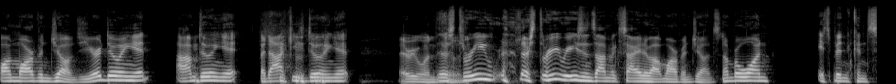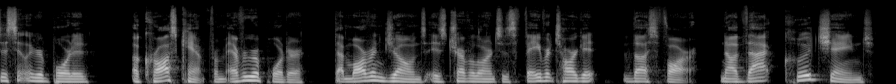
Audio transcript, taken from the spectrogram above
on Marvin Jones. You're doing it. I'm doing it. Badaki's doing it. Everyone's There's doing three. There's three reasons I'm excited about Marvin Jones. Number one, it's been consistently reported across camp from every reporter that Marvin Jones is Trevor Lawrence's favorite target thus far. Now that could change,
